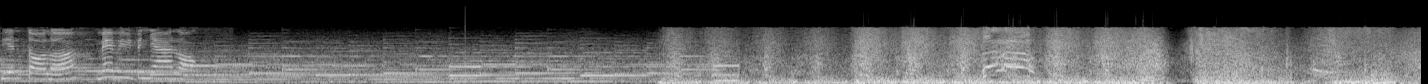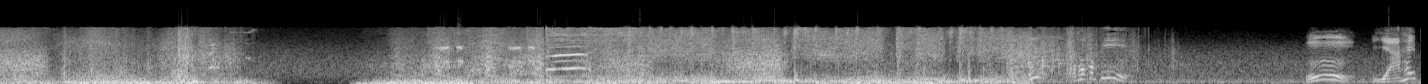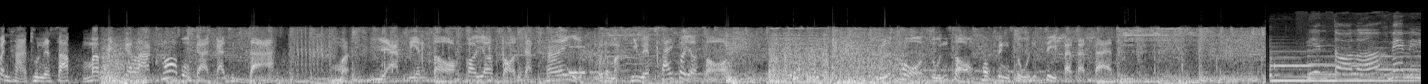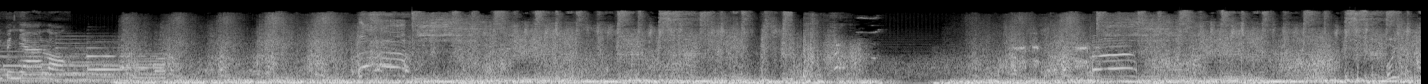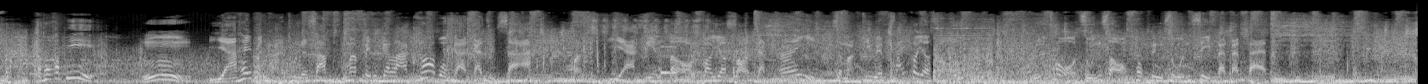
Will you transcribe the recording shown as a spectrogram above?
เรียนต่อเหรอ แม่ไม่มีปัญญาหรอก ขอโทษครับพี่ อืม อย่าให้ปัญหาทุนทรัพย์มาเป็นกะลาครอบโอกาสการศึกษา มาอยากเรียนต่อกยศจัดให้ สมัครที่เว็บไซต์กยศหรือโทร 026104888 เรียนต่อเหรอ แม่ไม่มีปัญญาหรอ ขอโทษครับพี่ อืม อย่าให้ปัญหาทุนทรัพย์มาเป็นกะลาครอบโอกาสการศึกษา มันอยากเรียนต่อกยศจัดให้ สมัครที่เว็บไซต์กยศหรือโทร 026104888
